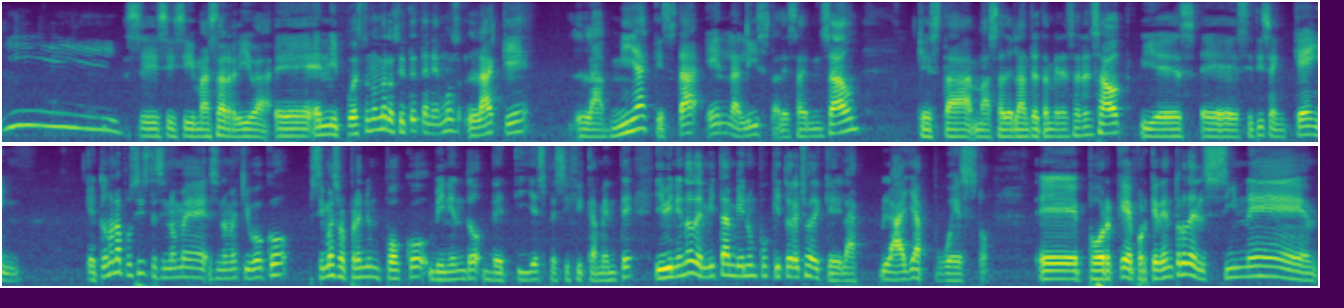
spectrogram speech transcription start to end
Sí, sí, sí, más arriba. Eh, en mi puesto número 7 tenemos la que, la mía, que está en la lista de Silent Sound, que está más adelante también en Silent Sound, y es eh, Citizen Kane que tú no la pusiste, si no me, si no me equivoco, sí me sorprende un poco viniendo de ti específicamente y viniendo de mí también un poquito el hecho de que la, haya puesto. Eh, ¿Por qué? Porque dentro del cine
